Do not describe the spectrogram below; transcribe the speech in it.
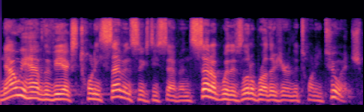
Now we have the VX2767 set up with its little brother here, the 22 inch.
